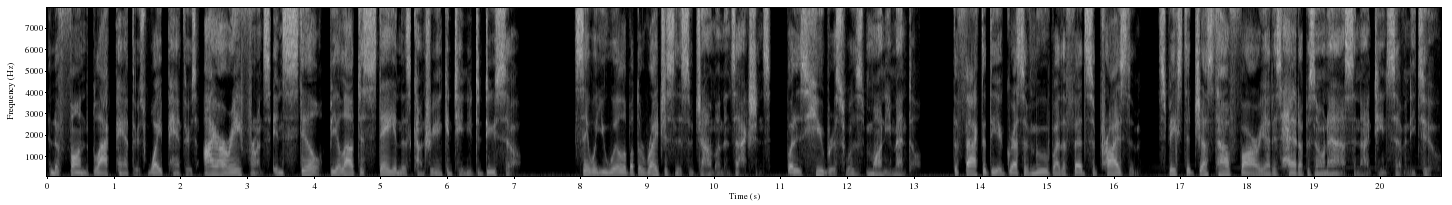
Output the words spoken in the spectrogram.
and to fund Black Panthers, White Panthers, IRA fronts, and still be allowed to stay in this country and continue to do so? Say what you will about the righteousness of John Lennon's actions, but his hubris was monumental. The fact that the aggressive move by the Fed surprised him speaks to just how far he had his head up his own ass in 1972.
